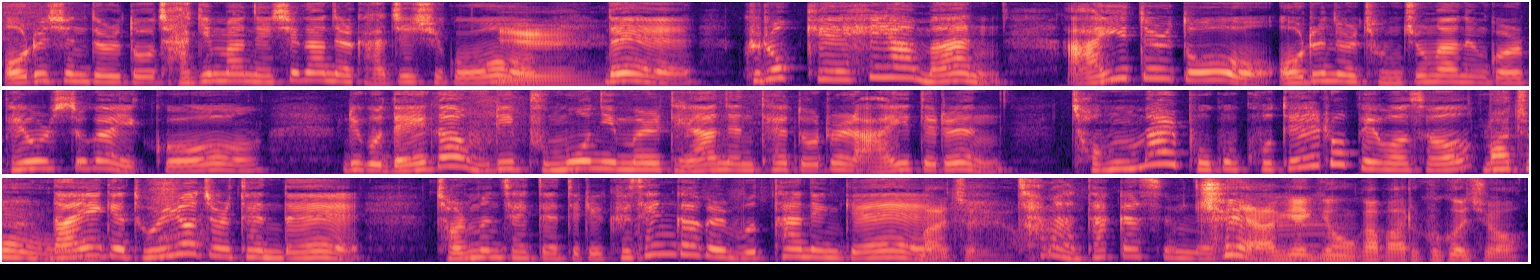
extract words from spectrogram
어르신들도 자기만의 시간을 가지시고 예. 네. 그렇게 해야만 아이들도 어른을 존중하는 걸 배울 수가 있고 그리고 내가 우리 부모님을 대하는 태도를 아이들은 정말 보고 그대로 배워서 맞아요. 나에게 돌려줄 텐데 젊은 세대들이 그 생각을 못 하는 게 참. 안타깝습니다. 최악의 경우가 바로 그거죠.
